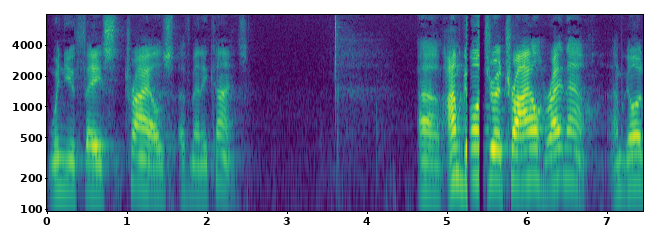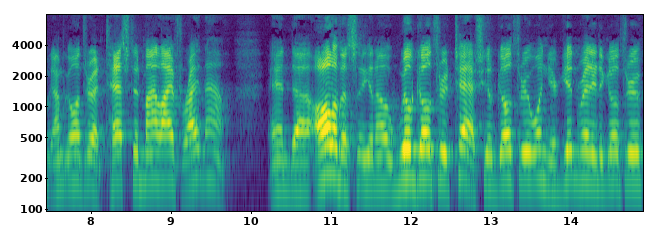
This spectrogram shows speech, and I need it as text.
when you face trials of many kinds. Um, I'm going through a trial right now. I'm going, I'm going through a test in my life right now. And uh, all of us, you know, will go through tests. You'll go through one. You're getting ready to go through.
